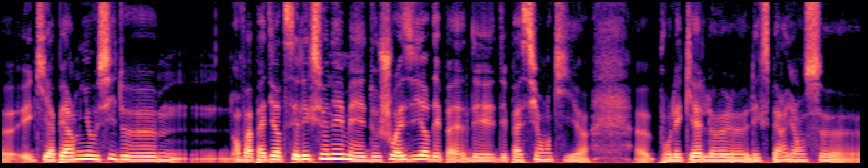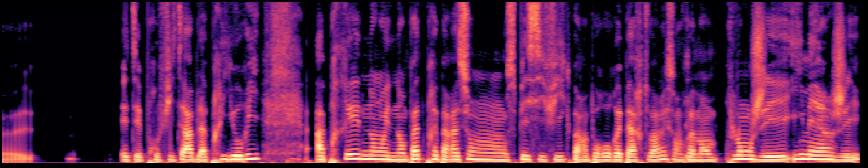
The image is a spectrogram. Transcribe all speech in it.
euh, et qui a permis aussi de, on va pas dire de sélectionner, mais de choisir des, des, patients euh, pour lesquels l'expérience était profitable a priori. Après, non, ils n'ont pas de préparation spécifique par rapport au répertoire. Ils sont vraiment plongés, immergés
